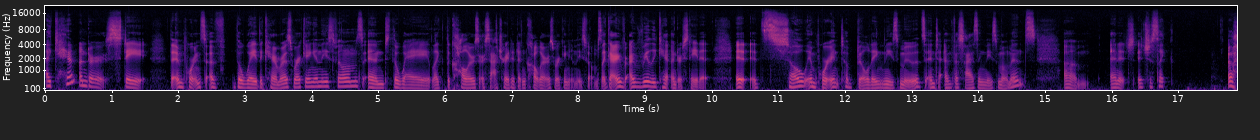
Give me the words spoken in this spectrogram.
I can't understate the importance of the way the camera is working in these films and the way like the colors are saturated and colors working in these films. Like I, I really can't understate it. it. It's so important to building these moods and to emphasizing these moments. Um, and it's it's just like, ugh,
